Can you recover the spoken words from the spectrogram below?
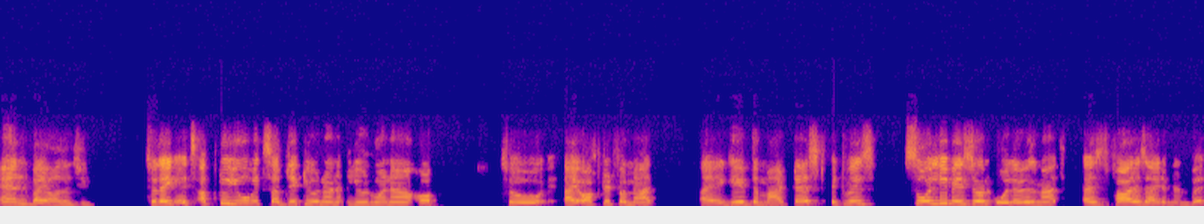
and biology. So like it's up to you which subject you wanna you'd wanna opt. So I opted for math. I gave the math test. It was solely based on O level math, as far as I remember,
